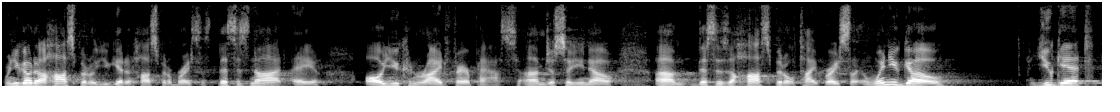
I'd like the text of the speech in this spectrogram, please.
When you go to a hospital, you get a hospital bracelet. This is not a all you can ride fair pass, um, just so you know. Um, this is a hospital type bracelet. And when you go, you get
